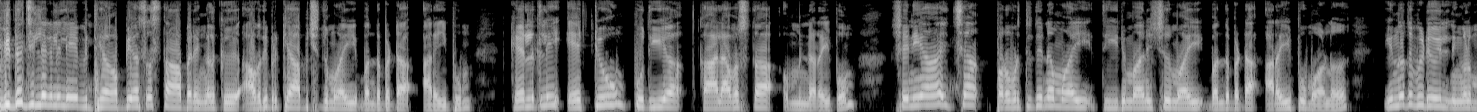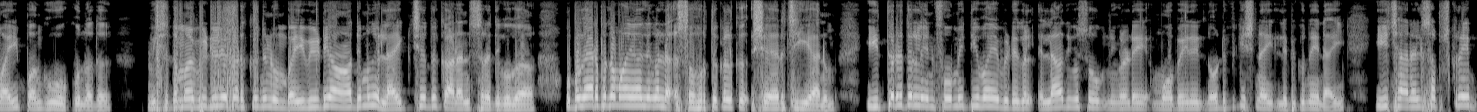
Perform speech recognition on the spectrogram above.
വിവിധ ജില്ലകളിലെ വിദ്യാഭ്യാസ സ്ഥാപനങ്ങൾക്ക് അവധി പ്രഖ്യാപിച്ചതുമായി ബന്ധപ്പെട്ട അറിയിപ്പും കേരളത്തിലെ ഏറ്റവും പുതിയ കാലാവസ്ഥാ മുന്നറിയിപ്പും ശനിയാഴ്ച പ്രവൃത്തി ദിനമായി തീരുമാനിച്ചതുമായി ബന്ധപ്പെട്ട അറിയിപ്പുമാണ് ഇന്നത്തെ വീഡിയോയിൽ നിങ്ങളുമായി പങ്കുവെക്കുന്നത്. വിശദമായ വീഡിയോയിലേക്ക് കിടക്കുന്നതിന് മുമ്പ് ഈ വീഡിയോ ആദ്യം ഒന്ന് ലൈക്ക് ചെയ്ത് കാണാൻ ശ്രദ്ധിക്കുക. ഉപകാരപ്രദമായ നിങ്ങളുടെ സുഹൃത്തുക്കൾക്ക് ഷെയർ ചെയ്യാനും ഇത്തരത്തിലുള്ള ഇൻഫോർമേറ്റീവായ വീഡിയോകൾ എല്ലാ ദിവസവും നിങ്ങളുടെ മൊബൈലിൽ നോട്ടിഫിക്കേഷനായി ലഭിക്കുന്നതിനായി ഈ ചാനൽ സബ്സ്ക്രൈബ്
